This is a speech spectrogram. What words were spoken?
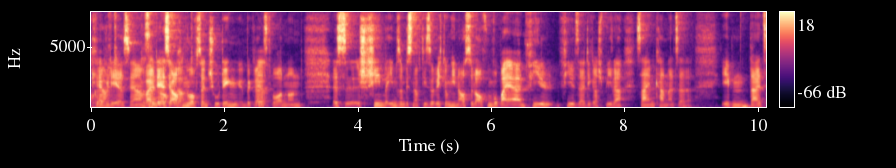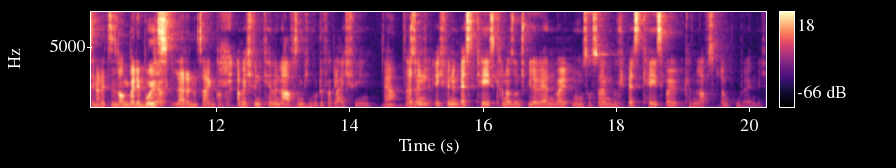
Cavaliers, ja, weil der ist ja auch gedacht. nur auf sein Shooting begrenzt worden und es schien bei ihm so ein bisschen auf diese Richtung hinauszulaufen, wobei er ein viel vielseitiger Spieler sein kann, als er eben da jetzt in der letzten Saison bei den Bulls ja. leider nur zeigen konnte. Aber ich finde, Kevin Love ist nämlich ein guter Vergleich für ihn. Ja, also in, ich finde, im Best Case kann er so ein Spieler werden, weil man muss auch sagen, wirklich Best Case, weil Kevin Love ist verdammt gut eigentlich.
